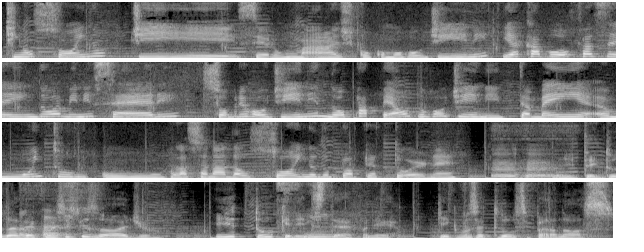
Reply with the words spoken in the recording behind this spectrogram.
tinha um sonho de ser um mágico como Houdini e acabou fazendo a minissérie sobre Houdini no papel do Houdini. Também é muito um, relacionado ao sonho do próprio ator, né? Uhum. E tem tudo a ver Fantástico. com esse episódio. E tu, querida Sim. Stephanie? O que, que você trouxe para nós?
